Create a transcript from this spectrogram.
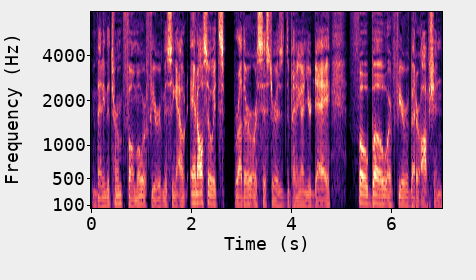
inventing the term FOMO or fear of missing out, and also its brother or sister, is depending on your day, FOBO or fear of a better option.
